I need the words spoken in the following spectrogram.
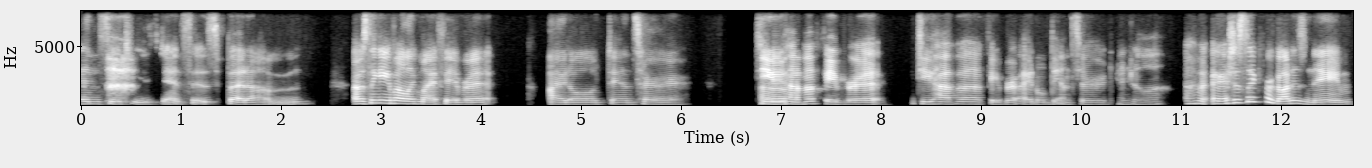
NCT's dances, but um I was thinking about like my favorite idol dancer. Do you Um, have a favorite do you have a favorite idol dancer, Angela? I just like forgot his name.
